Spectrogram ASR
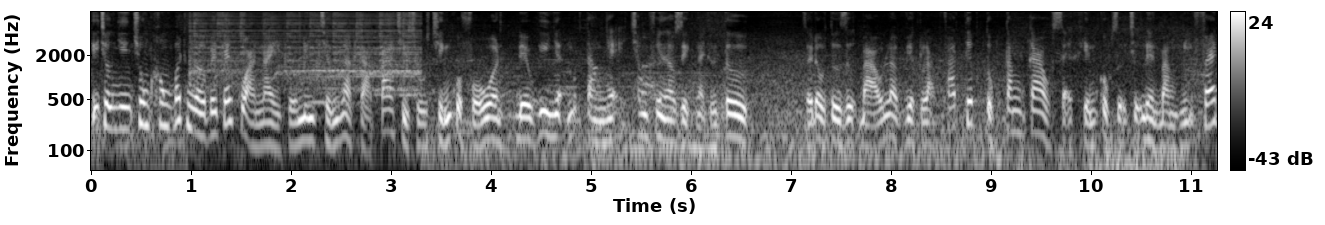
Thị trường nhìn chung không bất ngờ với kết quả này với minh chứng là cả ba chỉ số chính của phố Wall đều ghi nhận mức tăng nhẹ trong phiên giao dịch ngày thứ tư. Giới đầu tư dự báo là việc lạm phát tiếp tục tăng cao sẽ khiến Cục Dự trữ Liên bang Mỹ Fed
